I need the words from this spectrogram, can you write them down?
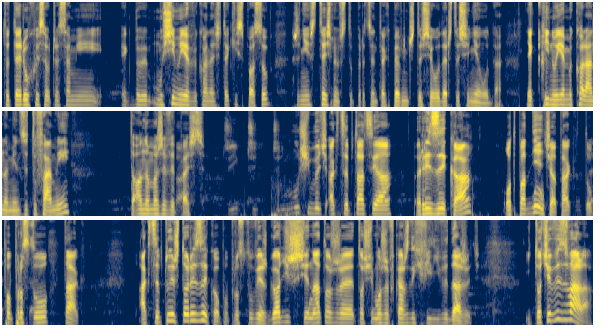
to te ruchy są czasami, jakby musimy je wykonać w taki sposób, że nie jesteśmy w 100% pewni, czy to się uda, czy to się nie uda. Jak klinujemy kolano między tufami, to ono może wypaść. Czyli, czyli, czyli musi być akceptacja ryzyka odpadnięcia, tak? To po prostu tak. Akceptujesz to ryzyko, po prostu wiesz, godzisz się na to, że to się może w każdej chwili wydarzyć. I to cię wyzwala.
